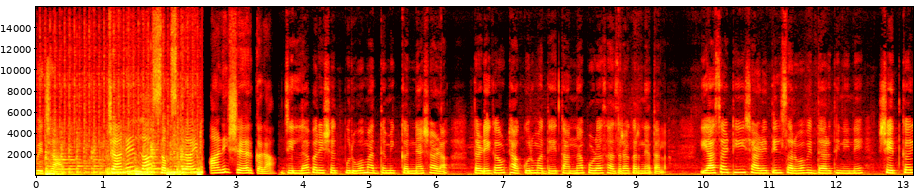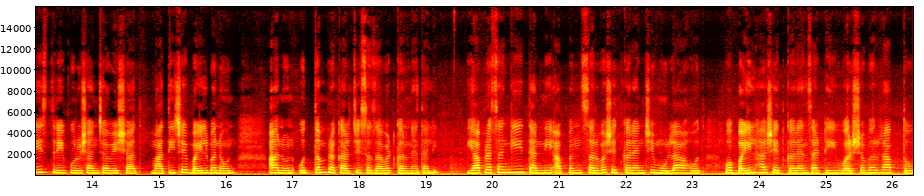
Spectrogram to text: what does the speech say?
विचार. चॅनेलला सबस्क्राईब आणि शेअर करा. जिल्हा परिषद पूर्व माध्यमिक कन्या शाळा तडेगाव ठाकूरमध्ये तान्हापोळा साजरा करण्यात आला. यासाठी शाळेतील सर्व विद्यार्थिनीने शेतकरी स्त्री पुरुषांच्या वेशात मातीचे बैल बनवून आणून उत्तम प्रकारचे सजावट करण्यात आली. या प्रसंगी त्यांनी आपण सर्व शेतकऱ्यांची मुलं आहोत व बैल हा शेतकऱ्यांसाठी वर्षभर राबतो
